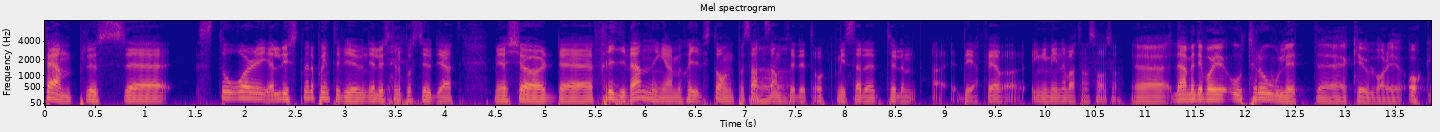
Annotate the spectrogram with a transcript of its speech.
fem plus eh, story, jag lyssnade på intervjun, jag lyssnade på studiet Men jag körde frivändningar med skivstång på Sats samtidigt och missade tydligen eh, det, för jag har ingen minne av att han sa så. Eh, nej men det var ju otroligt eh, kul var det ju. Och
